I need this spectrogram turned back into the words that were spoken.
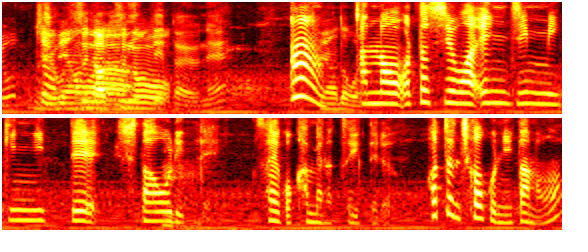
よっちゃん夏はのうん。あの私はエンジン右に行って下降りて最後カメラついてる。はっちゃん近くにいたの？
